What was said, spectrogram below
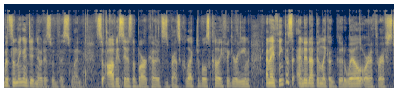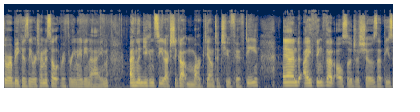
But something I did notice with this one, so obviously it has the barcode, it says Bratz Coolectiblz Cloe figurine, and I think this ended up in like a Goodwill or a thrift store because they were trying to sell it for $3.99, and then you can see it actually got marked down to 250 and i think that also just shows that these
